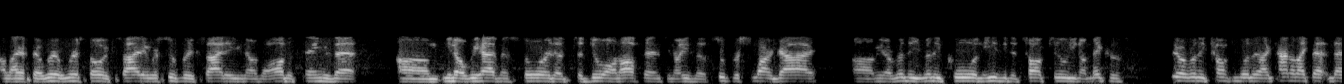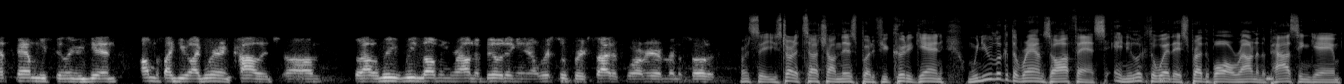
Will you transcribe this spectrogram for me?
Uh, like I said, we're we're so excited. We're super excited. You know, all the things that um, you know we have in store to, to do on offense. You know, he's a super smart guy. Um, you know, really really cool and easy to talk to. You know, makes us feel really comfortable. Like kind of like that that family feeling again, almost like you like we're in college. Um, so uh, we we love him around the building, and you know, we're super excited for him here in Minnesota. To say you started to touch on this, but if you could again, when you look at the Rams' offense and you look at the way they spread the ball around in the passing game,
